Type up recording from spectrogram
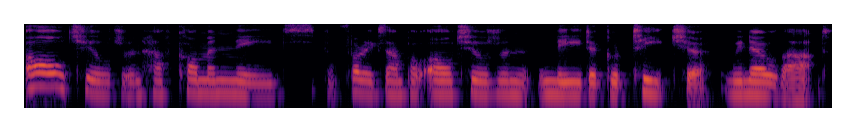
all children have common needs. For example, all children need a good teacher. We know that.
